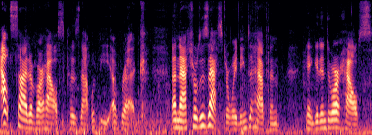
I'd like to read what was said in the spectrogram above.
outside of our house because that would be a wreck, a natural disaster waiting to happen. Can't get into our house.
